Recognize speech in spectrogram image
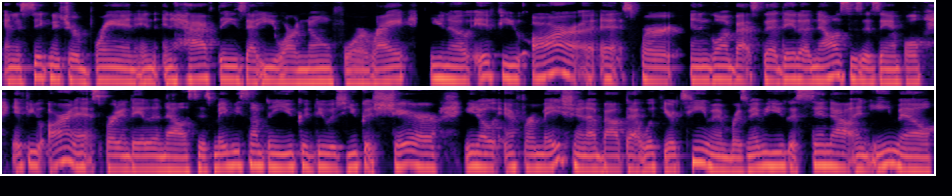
and a signature brand and, and have things that you are known for, right? You know, if you are an expert and going back to that data analysis example, if you are an expert in data analysis, maybe something you could do is you could share, you know, information about that with your team members. Maybe you could send out an email,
